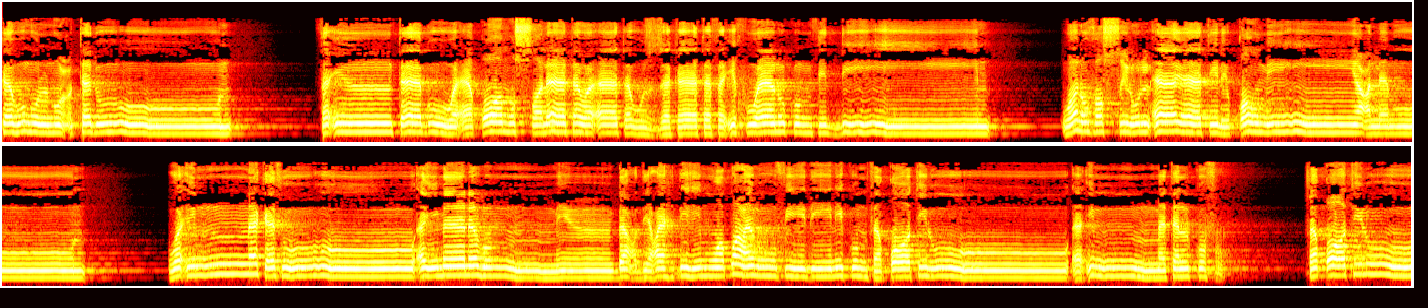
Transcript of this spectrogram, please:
هُمُ الْمُعْتَدُونَ فَإِن تَابُوا وَأَقَامُوا الصَّلَاةَ وَآتَوُا الزَّكَاةَ فَإِخْوَانُكُمْ فِي الدِّينِ ۗ وَنُفَصِّلُ الْآيَاتِ لِقَوْمٍ يَعْلَمُونَ. وَإِن نَّكَثُوا أَيْمَانَهُم بَعْدِ عَهْدِهِمْ وَطَعَنُوا فِي دِينِكُمْ فَقَاتِلُوا أَئِمَّةَ الْكُفْرِ فَقَاتِلُوا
